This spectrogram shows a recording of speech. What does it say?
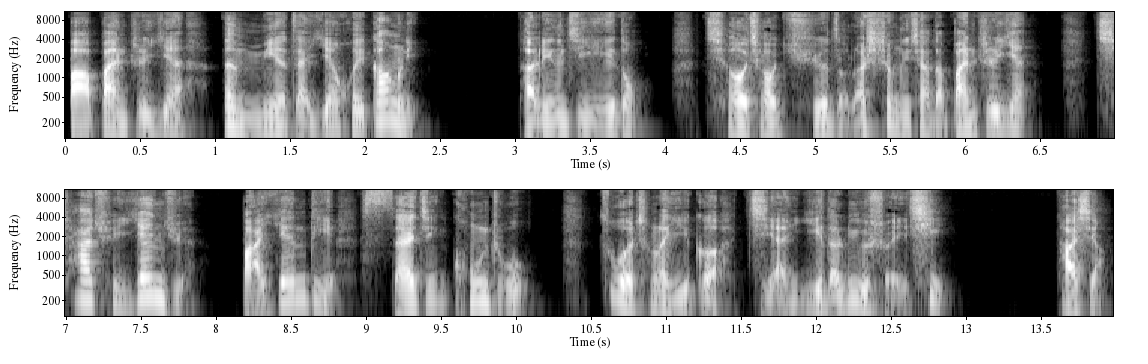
把半支烟摁灭在烟灰缸里，他灵机一动。悄悄取走了剩下的半支烟，掐去烟卷，把烟蒂塞进空竹，做成了一个简易的滤水器。他想，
